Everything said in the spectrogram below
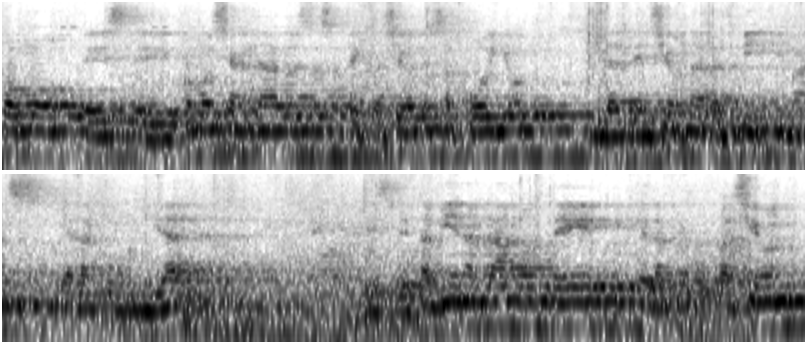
cómo, este, cómo se han dado estas afectaciones, apoyo y la atención a las víctimas y a la comunidad. Este, también hablamos de, la preocupación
